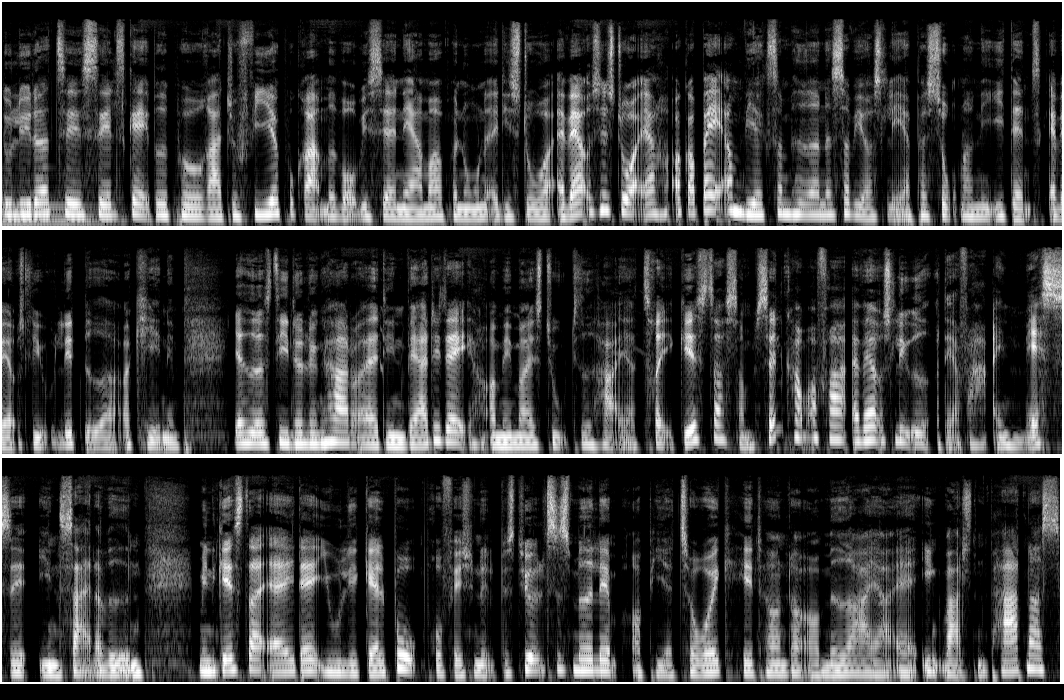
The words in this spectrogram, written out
Du lytter til Selskabet på Radio 4-programmet, hvor vi ser nærmere på nogle af de store erhvervshistorier og går bag om virksomhederne, så vi også lærer personerne i dansk erhvervsliv lidt bedre at kende. Jeg hedder Stine Lynghardt og er din vært i dag, og med mig i studiet har jeg tre gæster, som selv kommer fra erhvervslivet og derfor har en masse insiderviden. Mine gæster er i dag Julie Galbo, professionel bestyrelsesmedlem, og Pia Torik, headhunter og medejer af Ingvartsen Partners,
